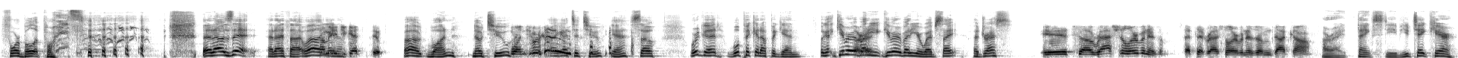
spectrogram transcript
four bullet points. and that was it. And I thought, well, How you many know, did you get to? uh, one, no, two. One. I got to two. Yeah. So we're good. We'll pick it up again. Okay. Give everybody, right. give everybody your website address. It's uh, rational urbanism. That's it. Rationalurbanism.com. All right. Thanks, Steve. You take care.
